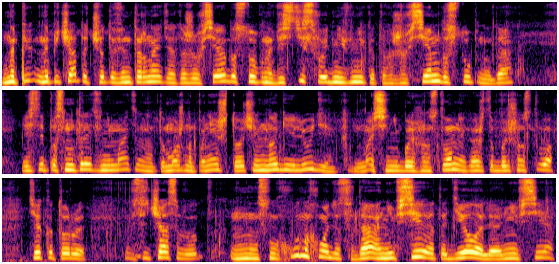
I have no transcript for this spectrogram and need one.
напи- напечатать что-то в интернете, это же у всех доступно. Вести свой дневник, это же всем доступно, да. Если посмотреть внимательно, то можно понять, что очень многие люди, если не большинство, мне кажется, большинство, те, которые сейчас вот на слуху находятся, да, они все это делали, они все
